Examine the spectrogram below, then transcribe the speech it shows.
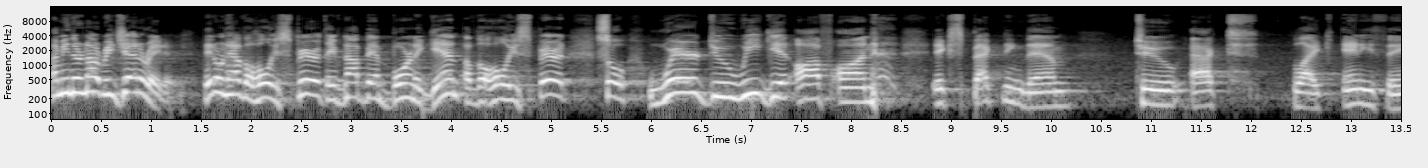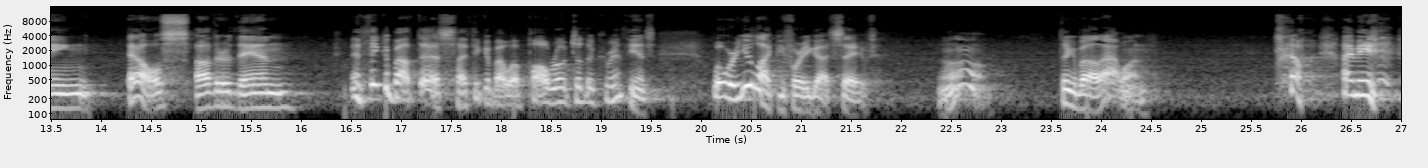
I mean, they're not regenerated. They don't have the Holy Spirit. They've not been born again of the Holy Spirit. So, where do we get off on expecting them to act like anything else other than. And think about this. I think about what Paul wrote to the Corinthians. What were you like before you got saved? Oh, think about that one. I mean,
